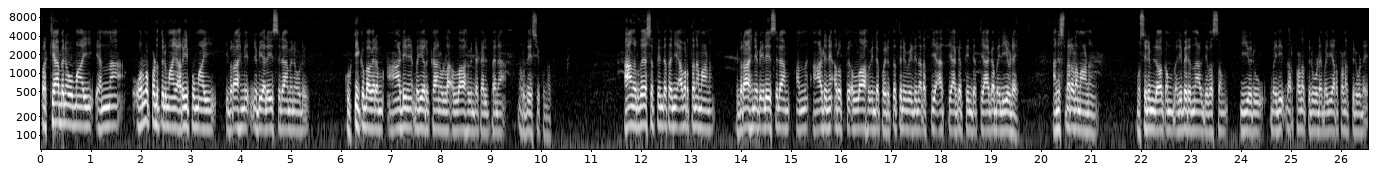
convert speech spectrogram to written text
പ്രഖ്യാപനവുമായി എന്ന ഓർമ്മപ്പെടുത്തലുമായ അറിയിപ്പുമായി ഇബ്രാഹിം നബി അലൈഹി ഇസ്ലാമിനോട് കുട്ടിക്ക് പകരം ആടിനെ ബലിയെറുക്കാനുള്ള അള്ളാഹുവിന്റെ കൽപ്പന നിർദ്ദേശിക്കുന്നത്. ആ നിർദ്ദേശത്തിന്റെ തനി ആവർത്തനമാണ് ഇബ്രാഹിം നബി അലൈഹി അന്ന് ആടിനെ അറുത്ത് അള്ളാഹുവിന്റെ പൊരുത്തത്തിന് വേണ്ടി നടത്തിയ ആ ത്യാഗത്തിന്റെ ത്യാഗബലിയുടെ അനുസ്മരണമാണ് മുസ്ലിം ലോകം ബലിപെരുന്നാൾ ദിവസം ഈ ഒരു ബലി ദർപ്പണത്തിലൂടെ ബലിയർപ്പണത്തിലൂടെ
